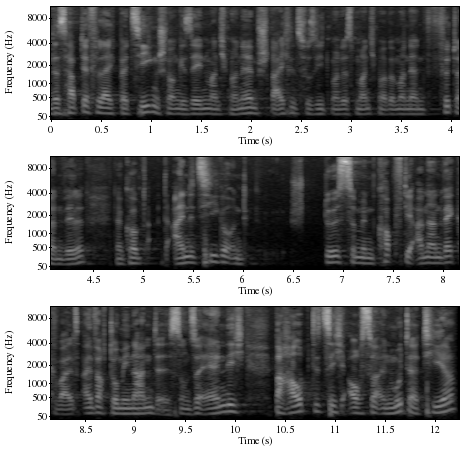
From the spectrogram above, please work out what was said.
und das habt ihr vielleicht bei Ziegen schon gesehen manchmal. Ne? Im Streichelzoo sieht man das manchmal, wenn man dann füttern will. Dann kommt eine Ziege und stößt mit dem Kopf die anderen weg, weil es einfach dominant ist. Und so ähnlich behauptet sich auch so ein Muttertier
